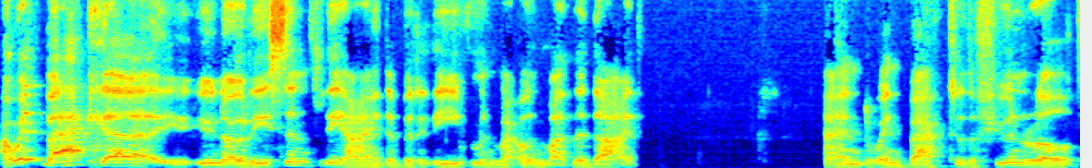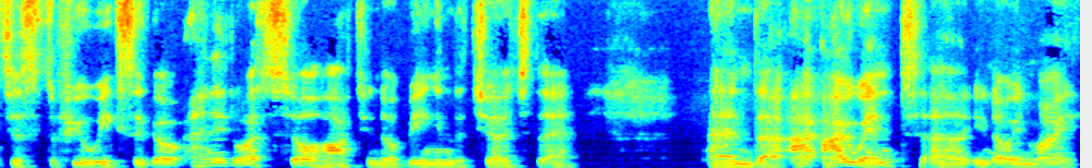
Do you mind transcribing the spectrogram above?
I went back, uh, you, you, know, recently I had a bereavement. My own mother died. And went back to the funeral just a few weeks ago. And it was so hard, you know, being in the church there. And uh, I, I went, uh, you know, in my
